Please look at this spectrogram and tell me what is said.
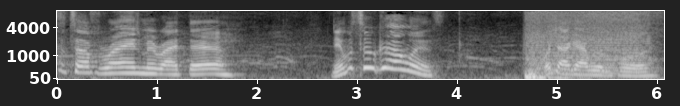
That's a tough arrangement right there. Them was two good ones. What y'all got with for?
